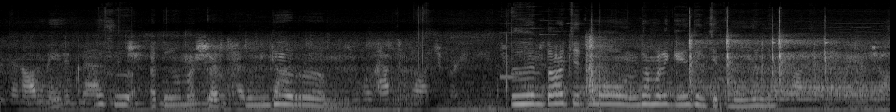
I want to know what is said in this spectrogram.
is an automated นี่ message. คืออัตโนมัติกับคุณที่เริ่ม You will have to watch for any ตื่นตอนเจ็ดโมงทำอะไรกินถึงเจ็ดโมงนั่นนะ process for your job.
